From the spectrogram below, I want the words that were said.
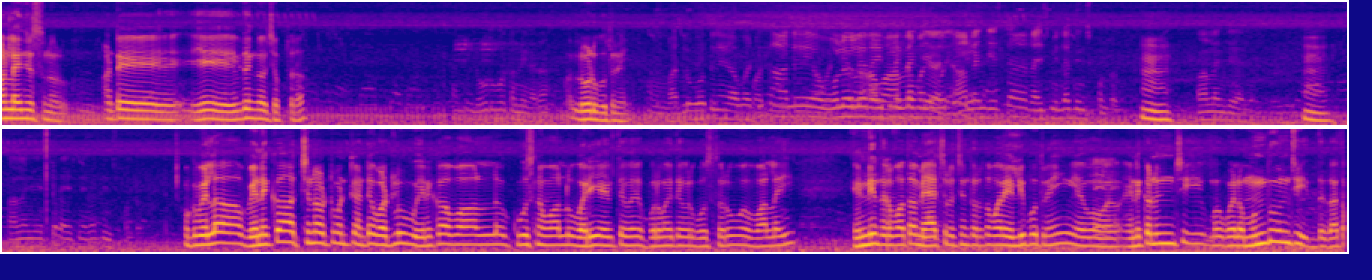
ఆన్లైన్ చేస్తున్నారు. అంటే ఏ ఏ విధంగా చెప్తారా? లోడ్ పోతున్నాయి ఆన్లైన్ చేస్తే రైస్ మిల్లా దించుకుంటారు. ఆన్లైన్ చేయాలి. ఆన్లైన్ చేస్తే రైస్ మిల్లా దించుకుంటారు. ఒకవేళ వెనుక వచ్చినటువంటి అంటే వడ్లు వెనుక వాళ్ళు కూసిన వాళ్ళు వరి అయితే పొలం అయితే ఎవరు కోస్తారు వాళ్ళవి ఎండిన తర్వాత మ్యాచ్లు వచ్చిన తర్వాత వాళ్ళు వెళ్ళిపోతున్నాయి. వెనుక నుంచి ఒకవేళ ముందు నుంచి గత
